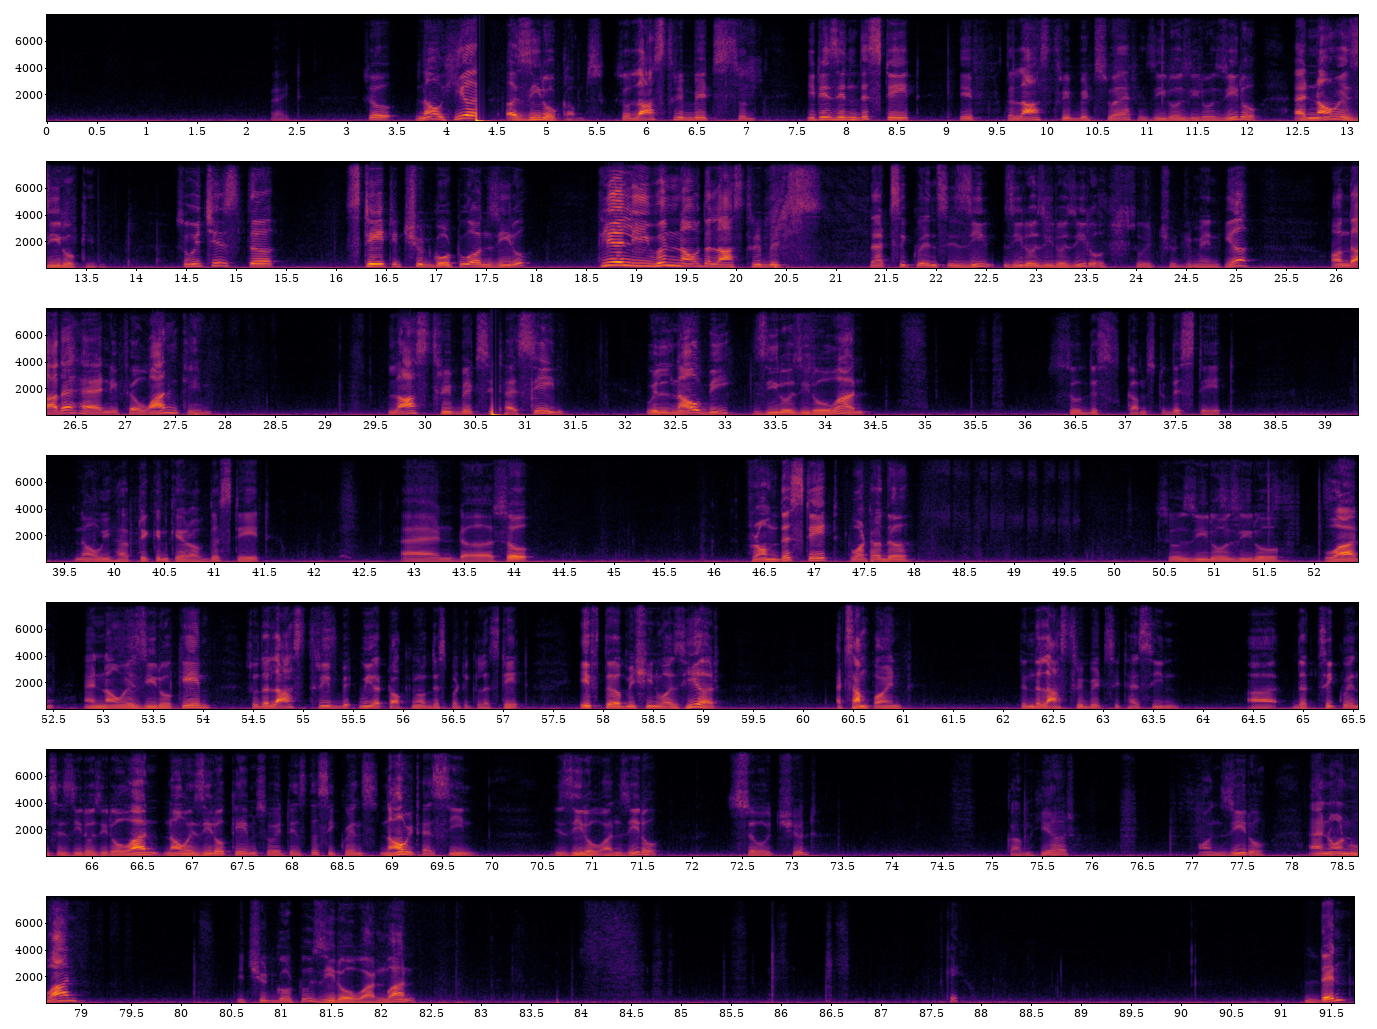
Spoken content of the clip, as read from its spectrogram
right. So, now here a 0 comes. So, last 3 bits, so it is in this state if the last 3 bits were 0, 0, 0 and now a 0 came. So, which is the state it should go to on 0? Clearly, even now the last 3 bits that sequence is 0, 0, 0, 0. So, it should remain here. On the other hand, if a 1 came, last 3 bits it has seen will now be 0, 0, 1. So, this comes to this state. Now, we have taken care of this state and uh, so, from this state what are the so 0 0 1 and now a 0 came. So, the last 3 we are talking of this particular state if the machine was here at some point then the last 3 bits it has seen uh, the sequence is 0 0 1 now a 0 came. So, it is the sequence now it has seen is 0 1 0 so, it should come here on 0 and on 1 it should go to 0 1 1. Okay. Then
